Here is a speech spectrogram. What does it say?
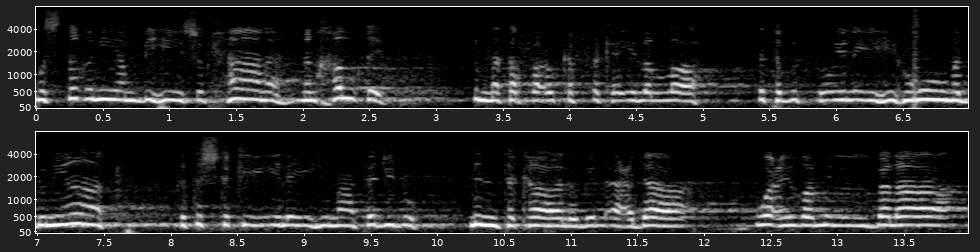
مستغنيا به سبحانه من خلقه ثم ترفع كفك إلى الله فتبث إليه هموم دنياك. فتشتكي إليه ما تجده من تكالب الأعداء وعظم البلاء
